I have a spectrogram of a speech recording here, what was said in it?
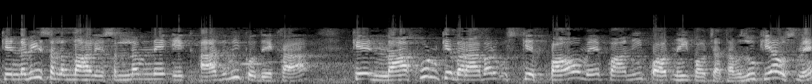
کہ نبی صلی اللہ علیہ وسلم نے ایک آدمی کو دیکھا کہ ناخن کے برابر اس کے پاؤں میں پانی نہیں پہنچا تھا۔ وضو کیا اس نے؟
